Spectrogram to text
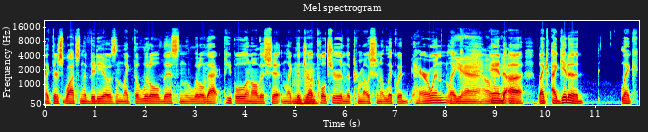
like there's watching the videos and like the little this and the little that people and all this shit and like the drug culture and the promotion of liquid heroin like Yeah, oh and uh like I get a like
